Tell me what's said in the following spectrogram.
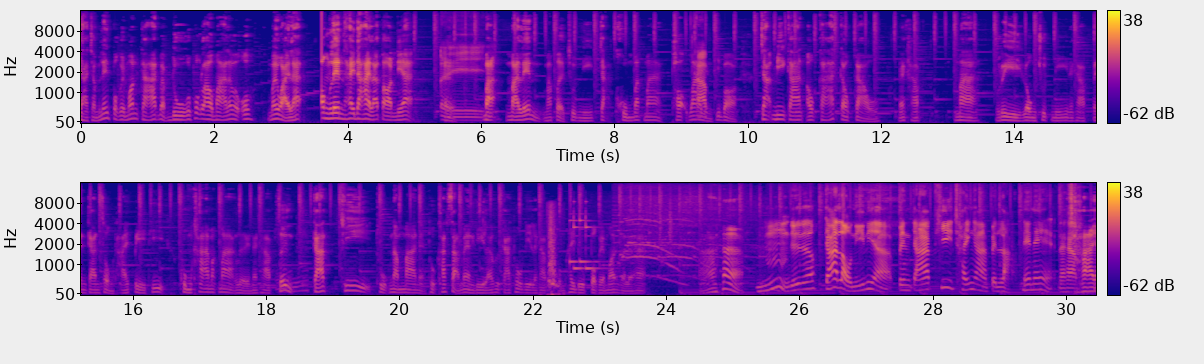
อยากจะมาเล่นโปเกมอนการ์ดแบบดูพวกเรามาแล้วแบบโอ้ไม่ไหวแล้วต้องเล่นให้ได้แล้วตอนเนี้ยเอ้ยมามาเล่นมาเปิดชุดนี้จะคุ้มมากๆ เพราะว่าครัอบย่างที่บอกจะมีการเอาการ์ดเก่าๆนะครับ มารีลงชุดนี้นะครับ เป็นการส่งท้ายปีที่คุ้มค่ามากๆเลยนะครับ ซึ่งการ์ดที่ถูกนำมาเนี่ยถูกคัดสรรมาอย่างดีแล้วคือการ์ดพวกนี้เลยครับ ผมให้ดูโปเกมอนก่อนเลยฮะ อ่า อืมเดี๋ยวเดี๋ยวการ์ดเหล่านี้เนี่ย เป็นการ์ดที่ใช้งานเป็นหลักแน่ ๆ นะครับ ใช่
